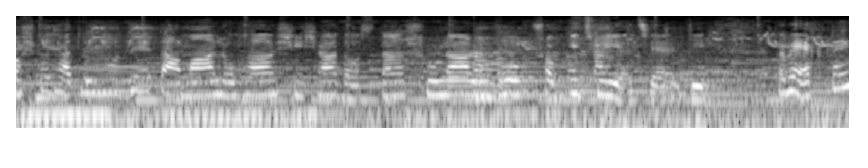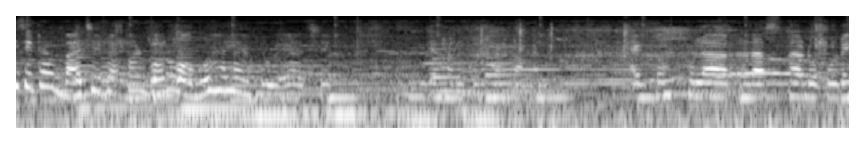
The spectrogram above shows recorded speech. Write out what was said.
অষ্টধাতুর মধ্যে তামা, লোহা, সীসা, দস্তা, সোনা রূপ সব কিছুই আছে আর কি। তবে একটাই যেটা বাজে ব্যাপার, বড় অবহেলায় পড়ে আছে। একদম খোলা রাস্তার ওপরে,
